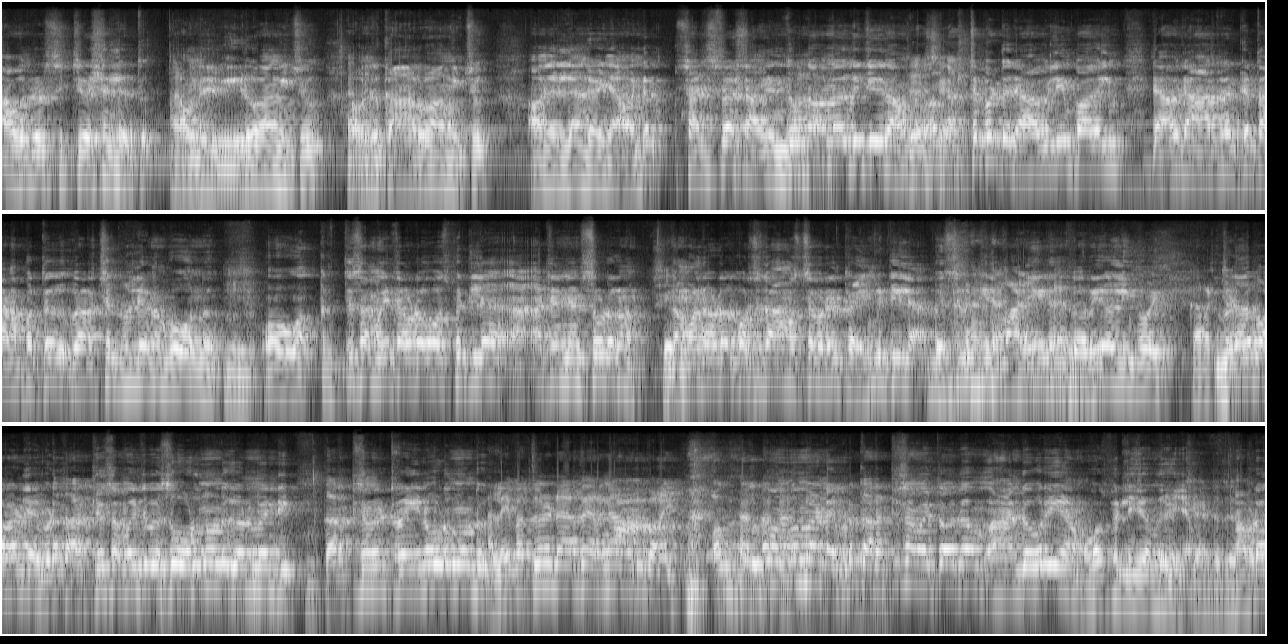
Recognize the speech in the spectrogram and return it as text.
അവനൊരു സിറ്റുവേഷനിലെത്തും. അവനൊരു വീട് വാങ്ങിച്ചു അവനൊരു കാറ് വാങ്ങിച്ചു അവനെല്ലാം കഴിഞ്ഞ് അവന്റെ സാറ്റിസ്ഫാക്ഷൻ അവൻ എന്തുകൊണ്ടാണ് അവനൊക്കെ ചെയ്യുന്നത്? അവൻ. കഷ്ടപ്പെട്ട് രാവിലെയും പകലും രാവിലെ ആറരക്ക് തണുപ്പത്ത് വിറച്ച് തുള്ളിയാണ് പോകുന്നത്. ഓ കൃത്യസമയത്ത് അവിടെ ഹോസ്പിറ്റലിൽ അറ്റൻഡൻസ് കൊടുക്കണം. നമ്മളുടെ അവിടെ കുറച്ച് താമസിച്ചവരെ ട്രെയിൻ കിട്ടിയില്ല ബസ് കിട്ടിയില്ല മഴയില്ല തെറി തള്ളി പോയി. ഇവിടെ അത് പറഞ്ഞില്ല ഇവിടെ കറക്റ്റ് സമയത്ത് ബസ് ഓടുന്നുണ്ട് ഗവൺമെന്റ് കറക്റ്റ് സമയത്ത് ട്രെയിൻ ഓടുന്നുണ്ട്. ഒന്നും വേണ്ട. ഇവിടെ കറക്റ്റ് സമയത്ത് അവർ ഹാൻഡ് ഓവർ ചെയ്യണം. ഹോസ്പിറ്റലിൽ ചെന്ന് കഴിഞ്ഞാൽ അവിടെ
